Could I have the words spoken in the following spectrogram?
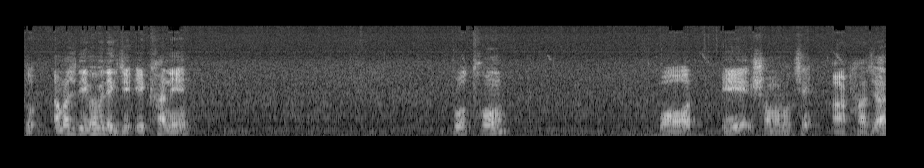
তো আমরা যদি এভাবে লিখি যে এখানে প্রথম পদ এ সমান হচ্ছে আট হাজার।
